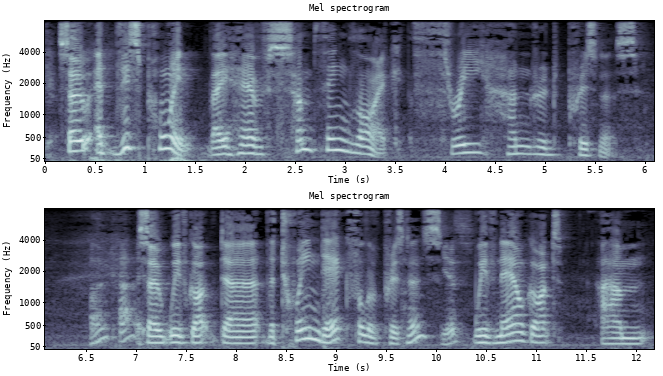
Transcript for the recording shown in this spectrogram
yeah. So at this point, they have something like 300 prisoners. Okay. So we've got uh, the tween deck full of prisoners. Yes. We've now got um,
